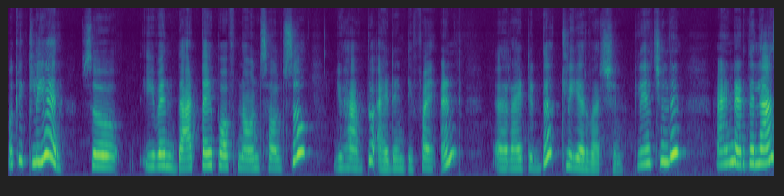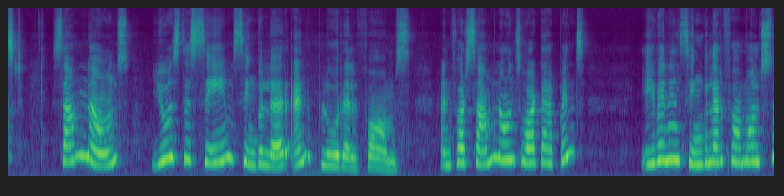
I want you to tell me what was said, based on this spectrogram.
Okay clear. So even that type of nouns also you have to identify and uh, write it the clear version. Clear children? And at the last some nouns use the same singular and plural forms. And for some nouns what happens? Even in singular form also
